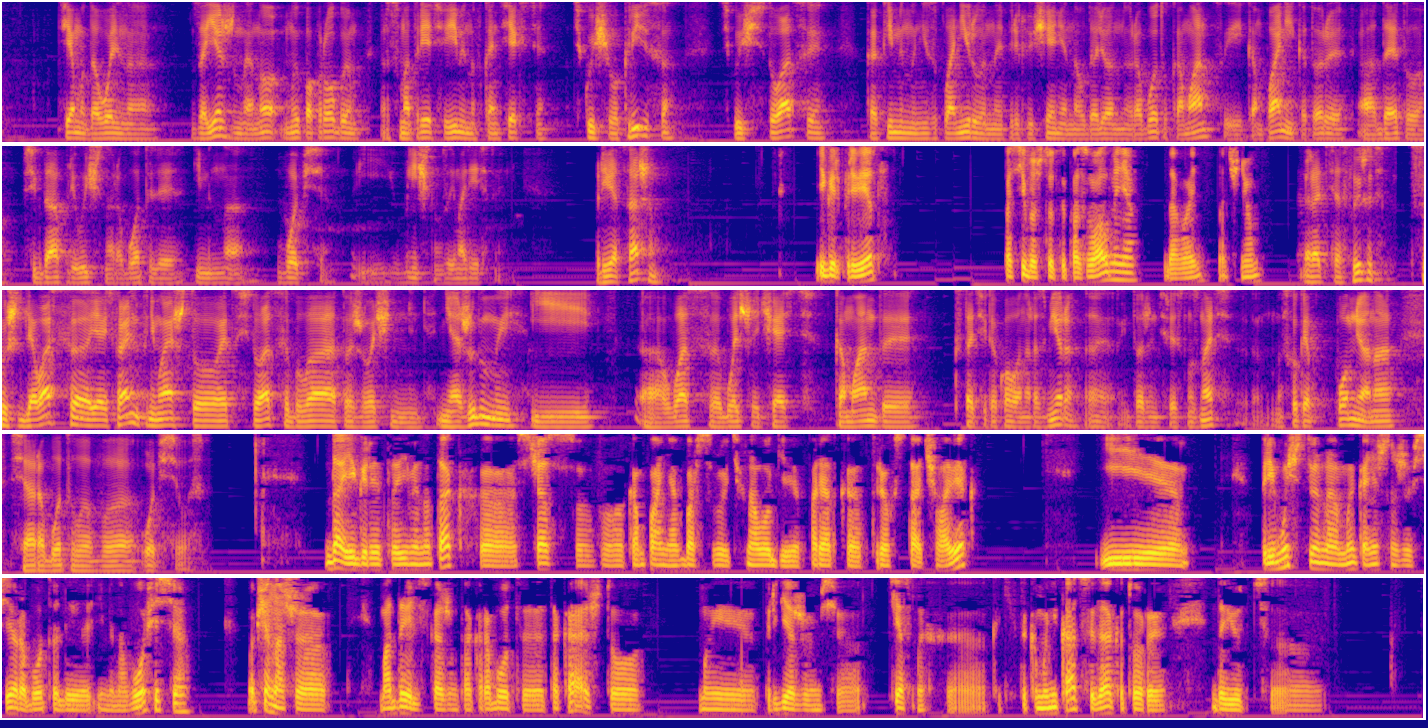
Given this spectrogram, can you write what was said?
Тема довольно заезженная, но мы попробуем рассмотреть ее именно в контексте текущего кризиса, текущей ситуации, как именно незапланированное переключение на удаленную работу команд и компаний, которые а, до этого всегда привычно работали именно в офисе и в личном взаимодействии. Привет, Саша. Игорь, привет. Спасибо, что ты позвал меня. Давай, начнем. Рад тебя слышать. Слушай, для вас, э, я ведь правильно понимаю, что эта ситуация была тоже очень неожиданной, и э, у вас большая часть команды, кстати, какого она размера, да, тоже интересно узнать. Насколько я помню, она вся работала в офисе у вас. Да, Игорь, это именно так. Э, сейчас в компании Акбарсовые технологии порядка 300 человек. И преимущественно мы, конечно же, все работали именно в офисе. Вообще наша модель, скажем так, работы такая, что мы придерживаемся тесных э, каких-то коммуникаций, да, которые дают э,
